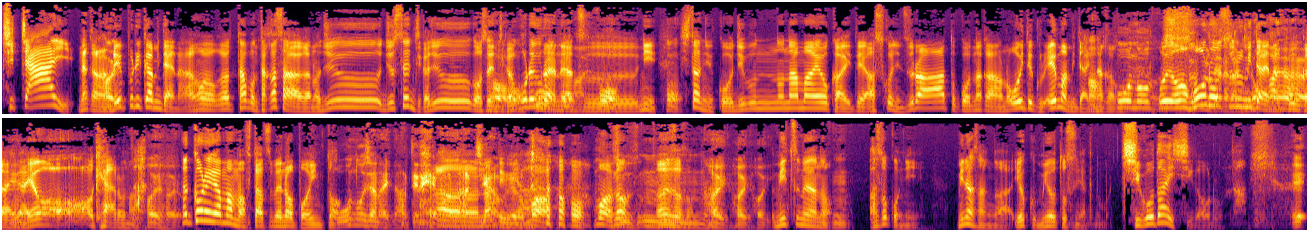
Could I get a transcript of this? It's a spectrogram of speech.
ちっちゃい、なんかレプリカみたいな、あの、多分高さがあの、10、10センチか15センチか、これぐらいのやつに下にこう自分の名前を書いて、あそこにずらーっとこう、なんかあの、置いてくる絵馬みたいになんかこう、あ奉納するみたいな空はいはいはい。海がよーけあるんだ。はいはい。これがまあまあ二つ目のポイント。効能じゃないなってね。なんていうまあ、まあそうです。のあそうそうはいはいはい。三つ目はの、うん。あそこに、皆さんがよく見落とすんやけども、稚語大師がおるんだ。え、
